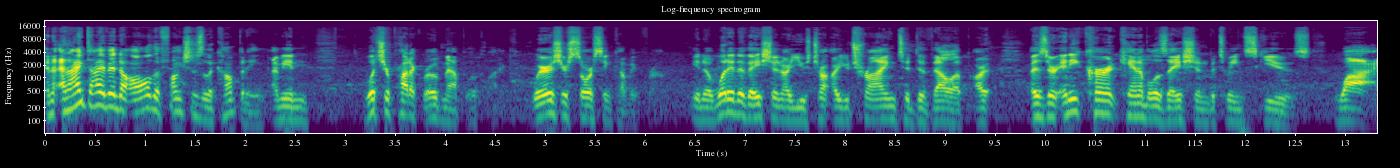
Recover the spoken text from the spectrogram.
and, and I dive into all the functions of the company. I mean, what's your product roadmap look like? Where is your sourcing coming from? You know, what innovation are you try, are you trying to develop? Are is there any current cannibalization between SKUs? Why?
